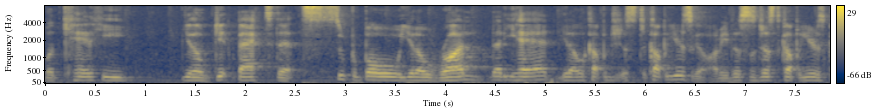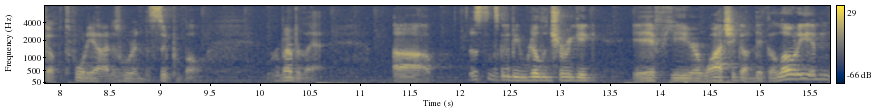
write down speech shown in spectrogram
but can he you know, get back to that Super Bowl, you know, run that he had, you know, a couple just a couple years ago. I mean, this is just a couple years ago. The 49ers were in the Super Bowl. Remember that. Uh, this is going to be real intriguing. If you're watching on Nickelodeon,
